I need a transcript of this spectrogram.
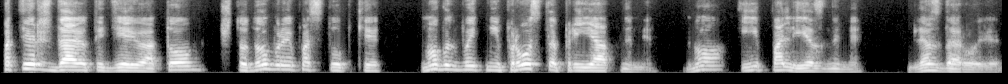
подтверждают идею о том, что добрые поступки могут быть не просто приятными, но и полезными для здоровья.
